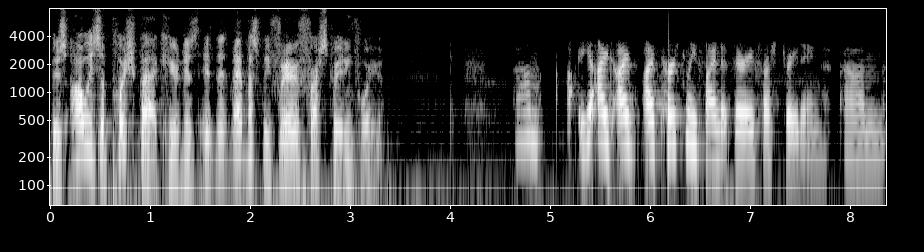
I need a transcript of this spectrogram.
there's always a pushback here. Does, it, that must be very frustrating for you. Um, yeah, I, I, I, personally find it very frustrating, um,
